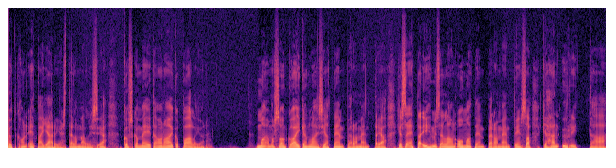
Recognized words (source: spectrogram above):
jotka on epäjärjestelmällisiä, koska meitä on aika paljon. Maailmassa on kaikenlaisia temperamentteja, ja se, että ihmisellä on oma temperamenttinsa ja hän yrittää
